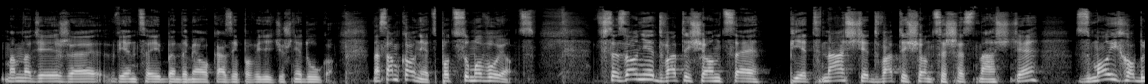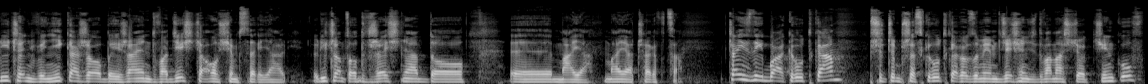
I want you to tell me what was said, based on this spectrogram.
mam nadzieję, że więcej będę miał okazję powiedzieć już niedługo. Na sam koniec, podsumowując. W sezonie 2015-2016 z moich obliczeń wynika, że obejrzałem 28 seriali, licząc od września do e, maja, maja-czerwca. Część z nich była krótka, przy czym przez krótkę rozumiem 10-12 odcinków.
